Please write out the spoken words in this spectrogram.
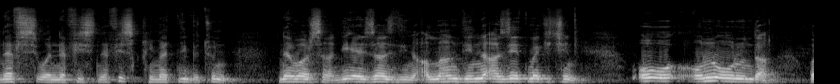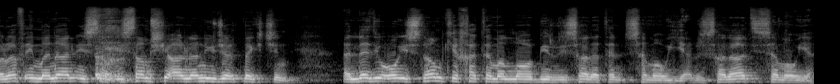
nefs ve nefis, nefis kıymetli bütün ne varsa li ezaz dini, Allah'ın dinini aziz etmek için o, onun uğrunda ve raf'i menal İslam, İslam şiarlarını yüceltmek için Ellezî o İslam ki hatemallahu bir risaletel semaviyye, risalati semaviyye.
